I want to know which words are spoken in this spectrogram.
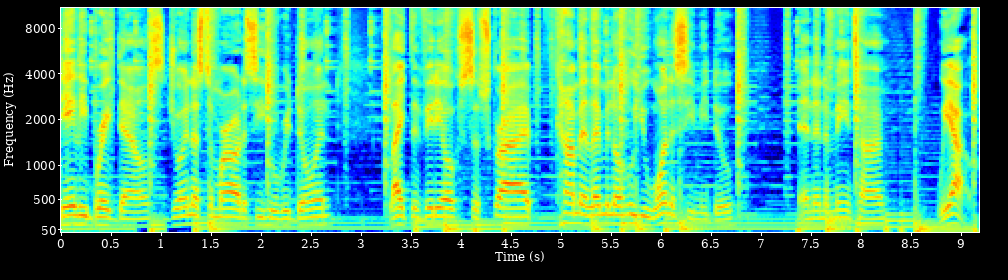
Daily breakdowns. Join us tomorrow to see who we're doing. Like the video, subscribe, comment, let me know who you want to see me do. And in the meantime, we out.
